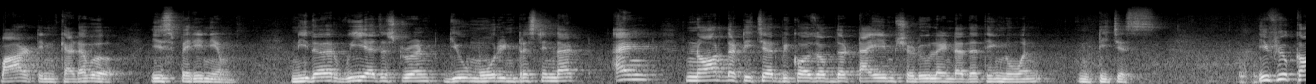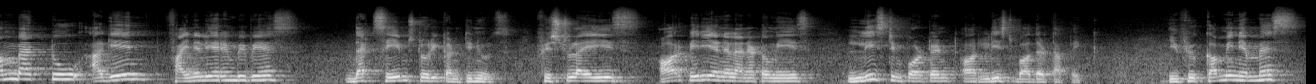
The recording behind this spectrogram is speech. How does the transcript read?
part in cadaver is perineum. Neither we as a student give more interest in that and nor the teacher because of the time schedule and other thing no one teaches. If you come back to again final year MBBS, that same story continues. Fistula is or perianal anatomy is least important or least bother topic. If you come in MS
